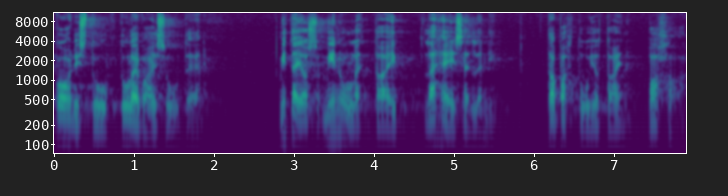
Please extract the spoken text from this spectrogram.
kohdistuu tulevaisuuteen. Mitä jos minulle tai läheiselleni tapahtuu jotain pahaa?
